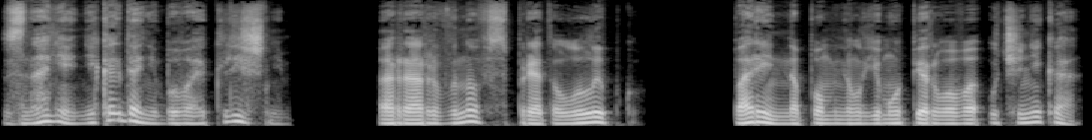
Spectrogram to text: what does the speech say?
Знания никогда не бывают лишним. Рар вновь спрятал улыбку. Парень напомнил ему первого ученика.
